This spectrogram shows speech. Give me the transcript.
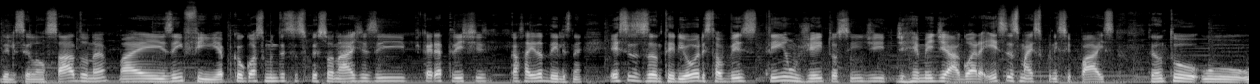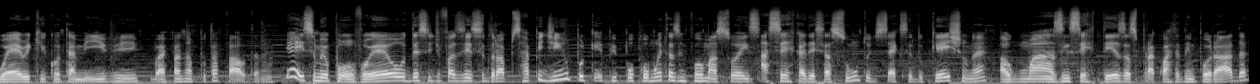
dele ser lançado, né? Mas enfim, é porque eu gosto muito desses personagens e ficaria triste com a saída deles, né? Esses anteriores talvez tenham um jeito assim de, de remediar. Agora, esses mais principais, tanto o, o Eric quanto a Mive, vai fazer uma puta falta, né? E é isso, meu povo. Eu decidi fazer esse drops rapidinho porque pipocou muitas informações acerca desse assunto de sex education, né? Algumas incertezas para a quarta temporada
